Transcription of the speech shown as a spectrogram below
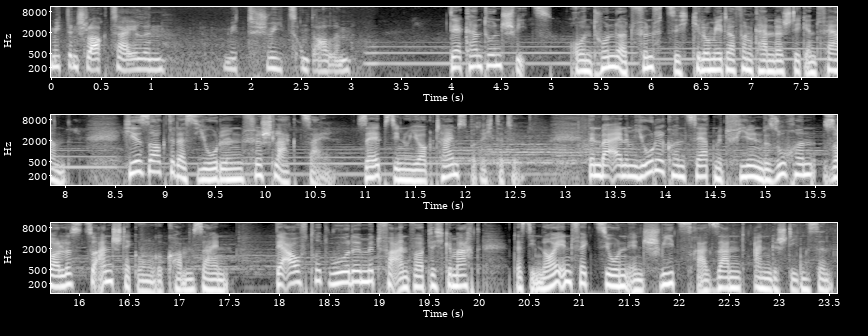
mit den Schlagzeilen, mit Schwyz und allem. Der Kanton Schwyz, rund 150 Kilometer von Kandersteg entfernt. Hier sorgte das Jodeln für Schlagzeilen. Selbst die New York Times berichtete. Denn bei einem Jodelkonzert mit vielen Besuchern soll es zu Ansteckungen gekommen sein. Der Auftritt wurde mitverantwortlich gemacht, dass die Neuinfektionen in Schwyz rasant angestiegen sind.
